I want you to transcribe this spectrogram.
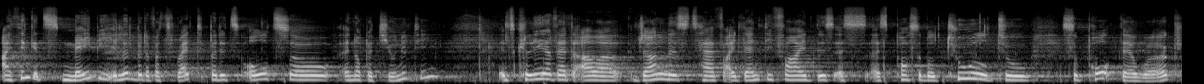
I think it's maybe a little bit of a threat, but it's also an opportunity. It's clear that our journalists have identified this as a possible tool to support their work.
